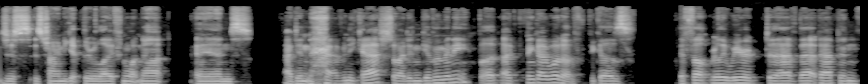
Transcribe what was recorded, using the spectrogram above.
just is trying to get through life and whatnot. And I didn't have any cash, so I didn't give him any. But I think I would have because it felt really weird to have that happen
